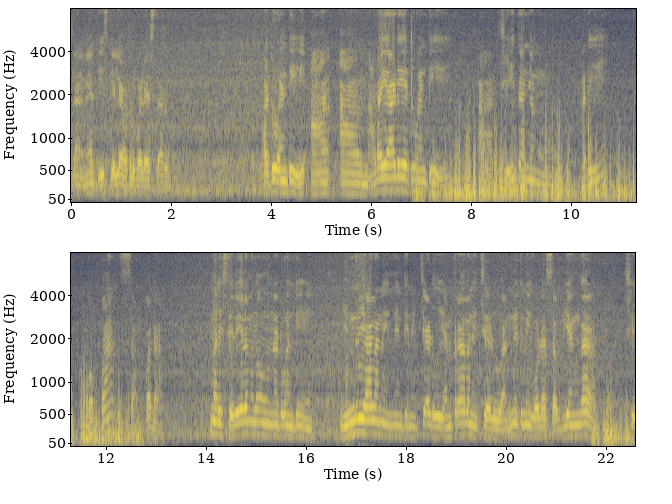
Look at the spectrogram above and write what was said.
దాని మీద తీసుకెళ్ళి అవతల పడేస్తారు. అటువంటి ఆ ఆ నడయాడేటువంటి ఆ చైతన్యము అది గొప్ప సంపద. మరి శరీరంలో ఉన్నటువంటి ఇంద్రియాలను ఇన్నింటిని ఇచ్చాడు యంత్రాలను ఇచ్చాడు అన్నిటినీ కూడా సవ్యంగా చే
